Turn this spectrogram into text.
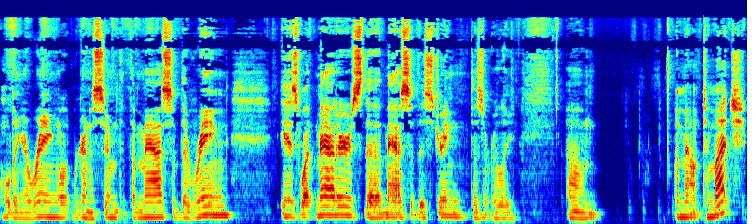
holding a ring. We're going to assume that the mass of the ring is what matters. The mass of the string doesn't really um, amount to much.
